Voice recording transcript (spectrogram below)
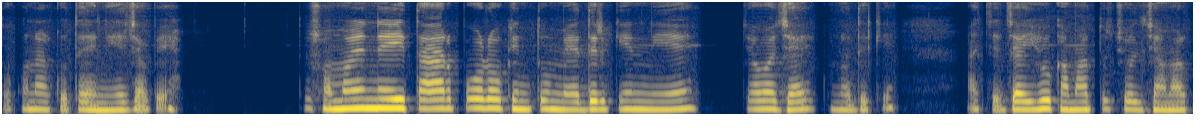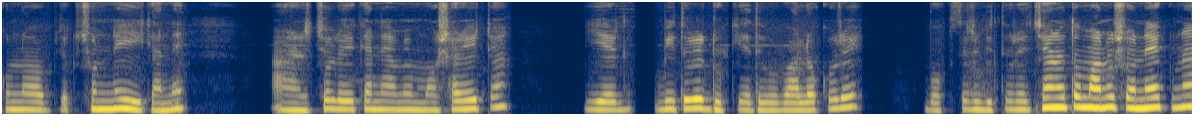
তখন আর কোথায় নিয়ে যাবে? তো সময় নেই, তারপরও কিন্তু মেয়েদেরকে নিয়ে যাওয়া যায় কোনো দিকে। আচ্ছা যাই হোক, আমার তো চলছে, আমার কোনো অবজেকশন নেই এখানে। আর চলো, এখানে আমি মশারিটা ইয়ের ভিতরে ঢুকিয়ে দেবো ভালো করে বক্সের ভিতরে। জানো তো, মানুষ অনেক না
